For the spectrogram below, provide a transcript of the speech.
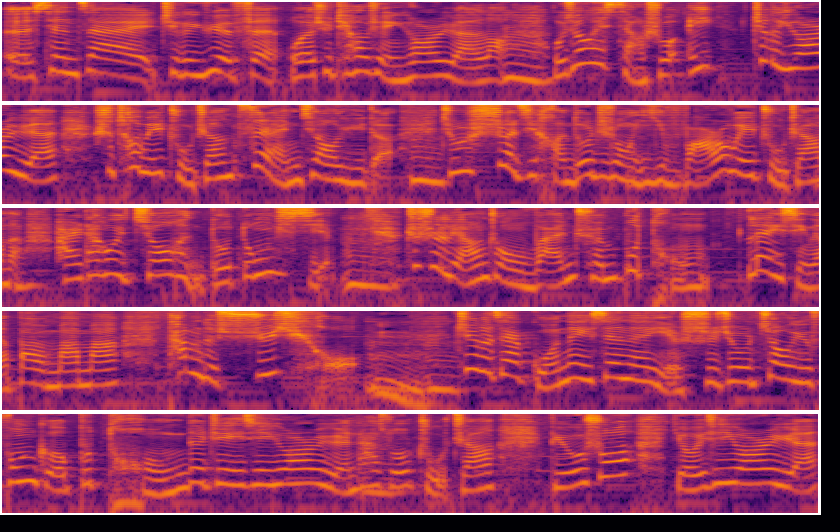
呃现在这个月份，我要去挑选幼儿园了，我就会想说，哎，这个幼儿园是特别主张自然教育的，就是设计很多这种以玩儿为主张的，还是他会教很多东西？嗯这是两种完全不同类型的爸爸妈妈他们的需求。嗯，这个在国内现在也是，就是教育风格不同的这些幼儿园，他所主张，比如说有一些幼儿园，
